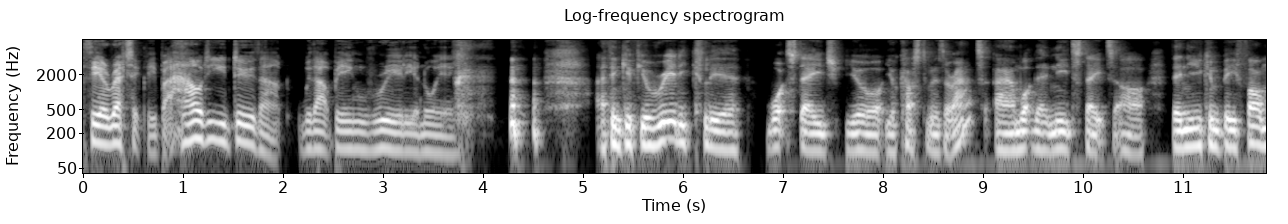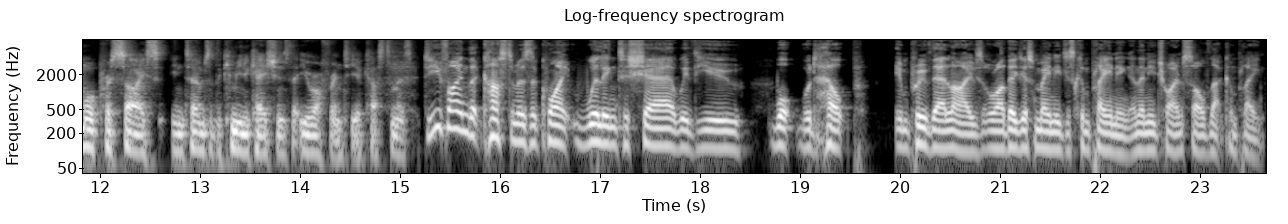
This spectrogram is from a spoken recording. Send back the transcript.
theoretically, but how do you do that without being really annoying? I think if you're really clear what stage your your customers are at and what their need states are, then you can be far more precise in terms of the communications that you're offering to your customers. Do you find that customers are quite willing to share with you what would help improve their lives, or are they just mainly just complaining and then you try and solve that complaint?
